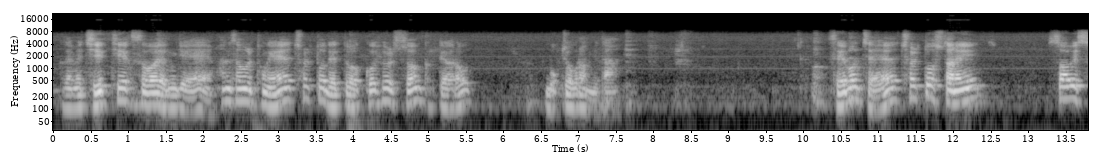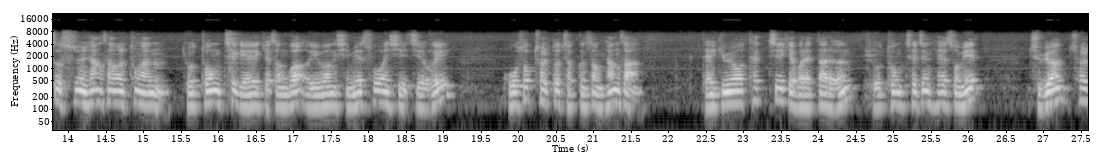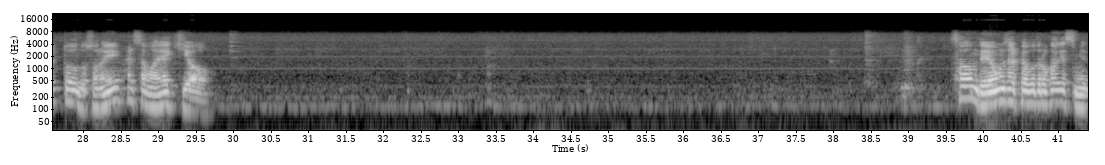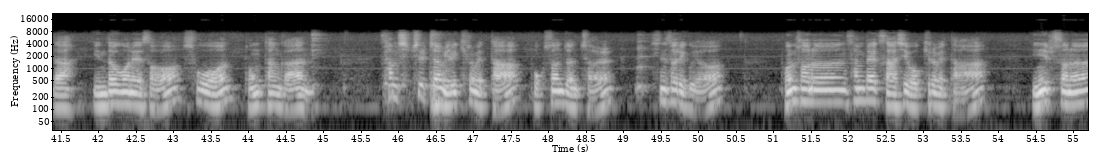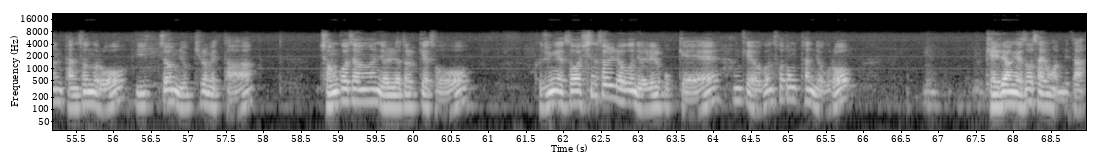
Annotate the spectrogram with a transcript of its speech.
그 다음에 GTX와 연계, 환성을 통해 철도 네트워크 효율성 극대화로 목적으로 합니다. 세 번째, 철도 수단의 서비스 수준 향상을 통한 교통체계 개선과 의왕시 및 수원시 지역의 고속철도 접근성 향상, 대규모 택지 개발에 따른 교통체증 해소 및 주변 철도 노선의 활성화에 기여 사업 내용을 살펴보도록 하겠습니다. 인덕원에서 수원, 동탄 간 37.1km 복선 전철 신설이고요. 본선은 345km, 인입선은 단선으로 2.6km, 정거장은 18개소, 그 중에서 신설역은 17개, 한개역은 서동탄역으로 개량해서 사용합니다.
